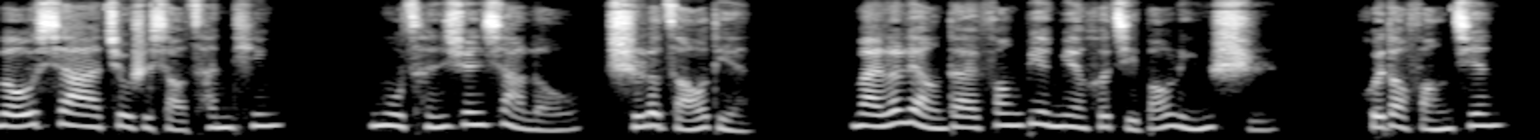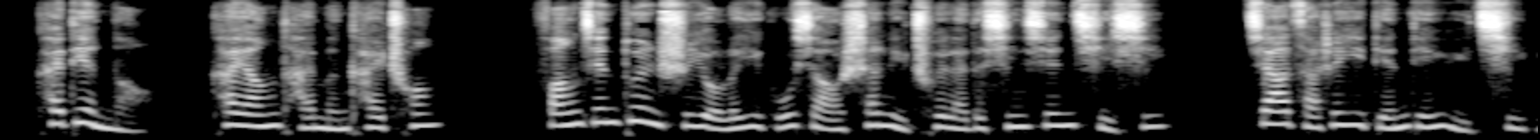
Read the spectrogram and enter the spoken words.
楼下就是小餐厅，穆岑轩下楼吃了早点。买了两袋方便面和几包零食，回到房间，开电脑，开阳台门，开窗，房间顿时有了一股小山里吹来的新鲜气息，夹杂着一点点雨气。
